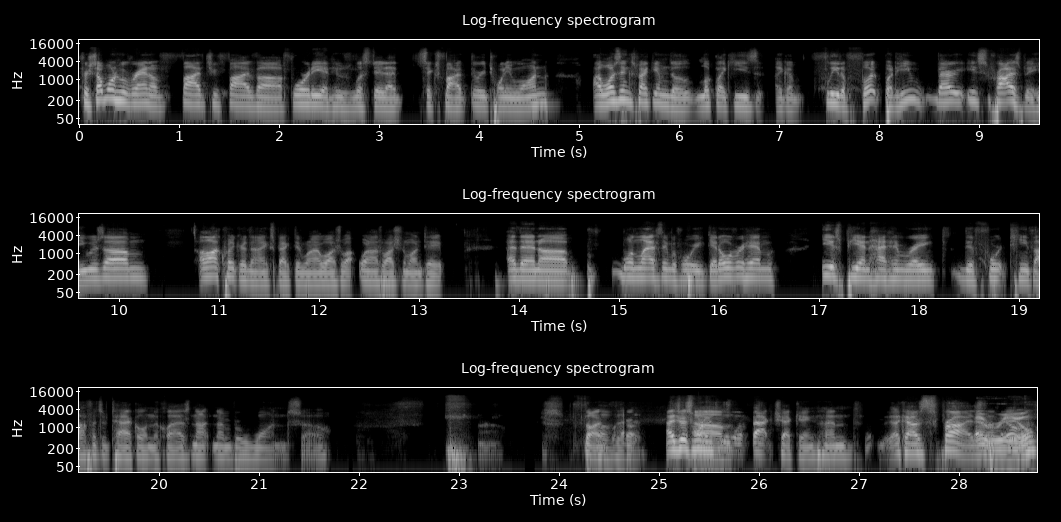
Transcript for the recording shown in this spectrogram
for someone who ran a five two five uh 40 and who's listed at six five three twenty one, I wasn't expecting him to look like he's like a fleet of foot, but he very he surprised me. He was um a lot quicker than I expected when I watched when I was watching him on tape. And then uh one last thing before we get over him, ESPN had him ranked the 14th offensive tackle in the class, not number one. So thought I just wanted um, to do a fact checking, and like I was surprised. At real? Oh.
